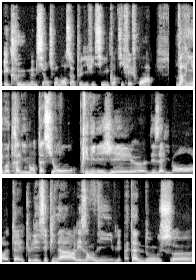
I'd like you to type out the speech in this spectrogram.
et cru, même si en ce moment c'est un peu difficile quand il fait froid. Variez votre alimentation, privilégiez euh, des aliments euh, tels que les épinards, les endives, les patates douces, euh,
